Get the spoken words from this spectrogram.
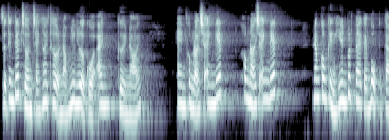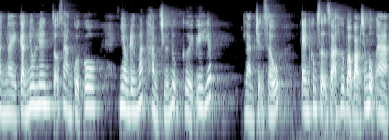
Dự thiên tuyết trốn tránh hơi thở nóng như lửa của anh, cười nói, em không nói cho anh biết, không nói cho anh biết. Năm công kình hiên vứt ve cái bụng càng ngày càng nhô lên, rõ ràng của cô nhèo đôi mắt hàm chứa nụ cười uy hiếp. Làm chuyện xấu em không sợ dọa hư bảo bảo trong bụng à?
